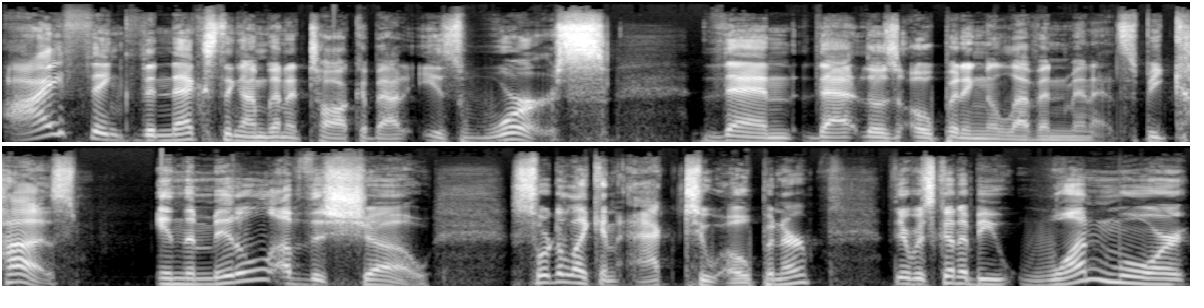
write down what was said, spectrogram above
I think the next thing I'm going to talk about is worse than that those opening 11 minutes because in the middle of the show, sort of like an act 2 opener, there was going to be one more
